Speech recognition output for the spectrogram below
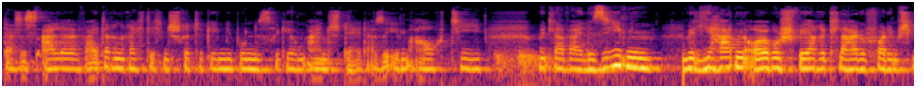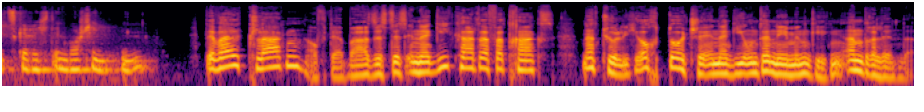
dass es alle weiteren rechtlichen Schritte gegen die Bundesregierung einstellt. Also eben auch die mittlerweile sieben Milliarden Euro schwere Klage vor dem Schiedsgericht in Washington. Derweil klagen auf der Basis des Energiecharta-Vertrags natürlich auch deutsche Energieunternehmen gegen andere Länder.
